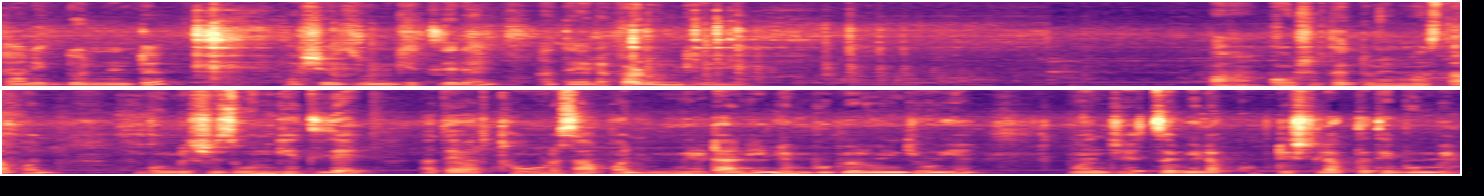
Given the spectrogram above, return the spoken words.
छान एक दोन मिनटं शिजवून घेतलेलं आहे. आता याला काढून घेऊया. पहा पाहू शकता तुम्ही मस्त आपण बोंबील शिजवून घेतले आता यावर थोडंसं आपण मीठ आणि लिंबू पिळवून घेऊया. म्हणजे चवीला खूप टेस्ट लागतं हे बोंबील.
